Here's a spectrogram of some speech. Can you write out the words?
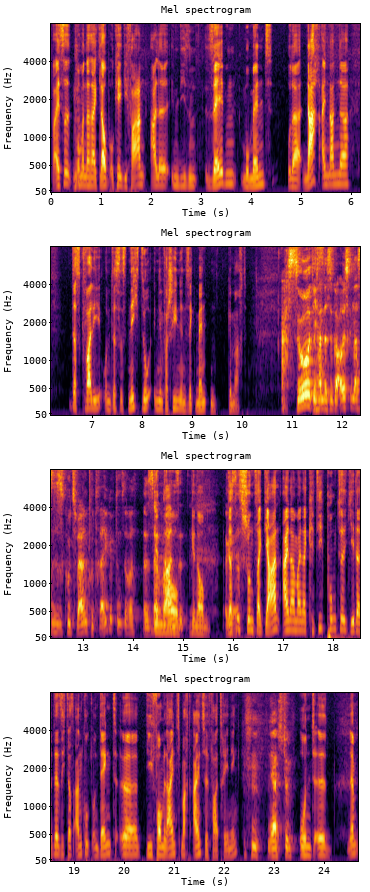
Weißt du, wo man dann halt glaubt, okay, die fahren alle in diesem selben Moment oder nacheinander das Quali und das ist nicht so in den verschiedenen Segmenten gemacht. Ach so, die Das- haben das sogar ausgelassen, dass es Q2 und Q3 gibt und sowas. Das ist ja genau, Wahnsinn. genau. Das Okay. ist schon seit Jahren einer meiner Kritikpunkte. Jeder, der sich das anguckt und denkt, äh, die Formel 1 macht Einzelfahrtraining Hm, ja, stimmt. und äh, ne,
